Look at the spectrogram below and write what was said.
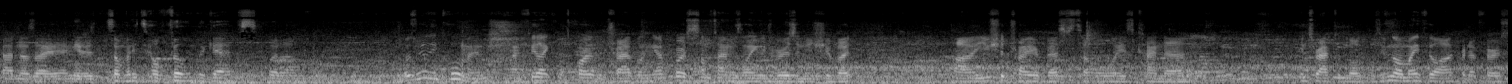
God knows I, I, needed somebody to help fill in the gaps. But um, was really cool, man. I feel like it's part of the traveling. Of course, sometimes language is an issue, but uh, you should try your best to always kind of interact with locals, even though it might feel awkward at first.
